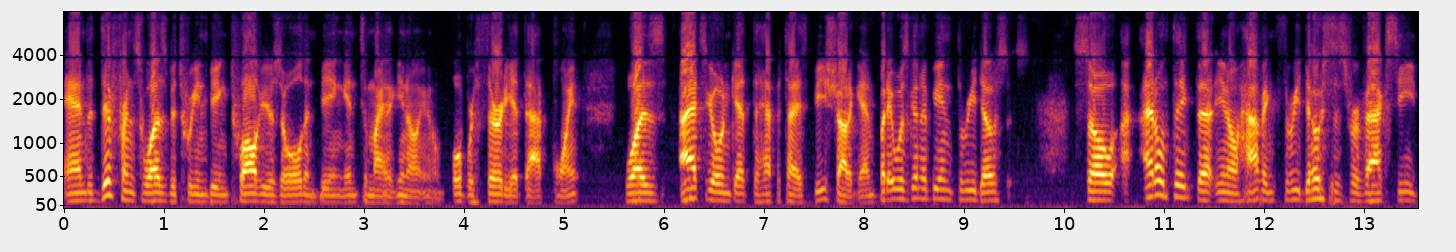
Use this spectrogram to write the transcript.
And the difference was between being 12 years old and being into my, you know, you know, over 30 at that point, was I had to go and get the hepatitis B shot again, but it was going to be in three doses. So I don't think that you know having three doses for vaccine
